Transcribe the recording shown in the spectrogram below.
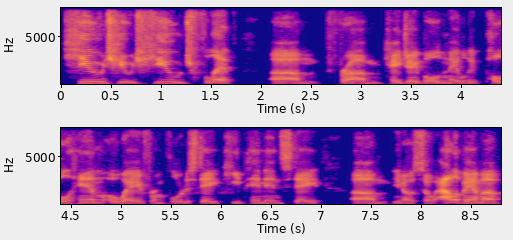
Huge, huge, huge flip um, from KJ Bolden, able to pull him away from Florida State, keep him in state. Um, you know, so Alabama,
